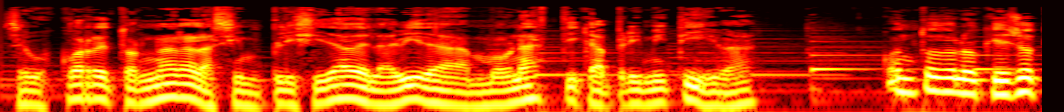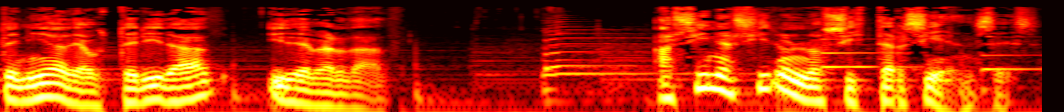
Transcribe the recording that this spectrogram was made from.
Se buscó retornar a la simplicidad de la vida monástica primitiva, con todo lo que ello tenía de austeridad y de verdad. Así nacieron los cistercienses,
